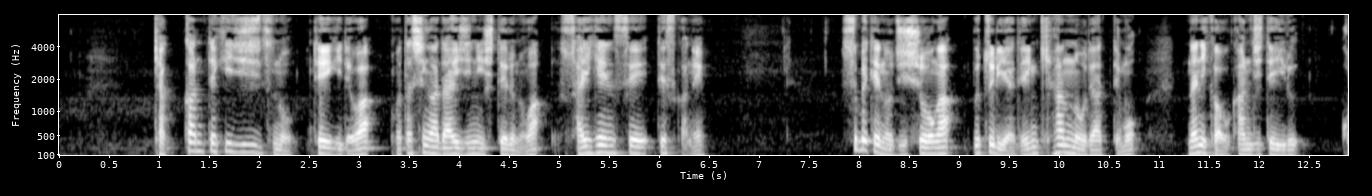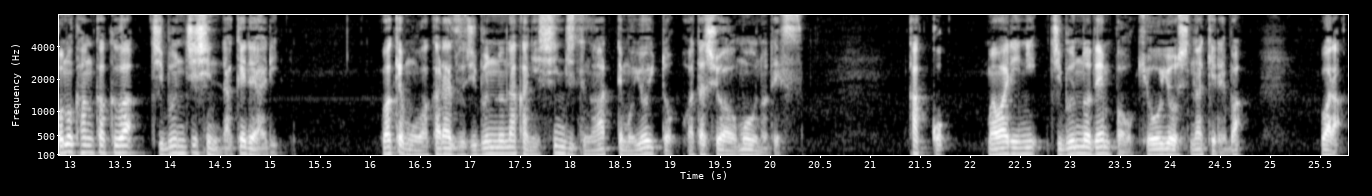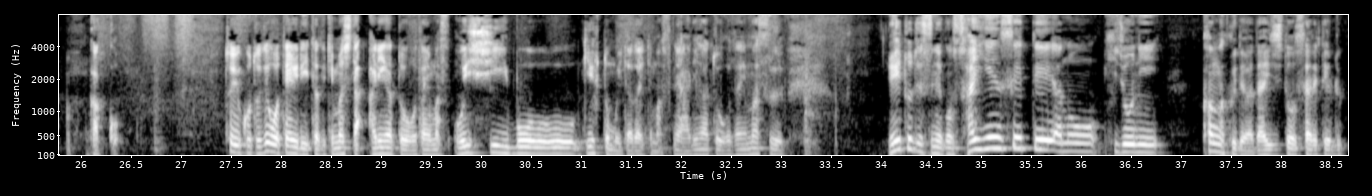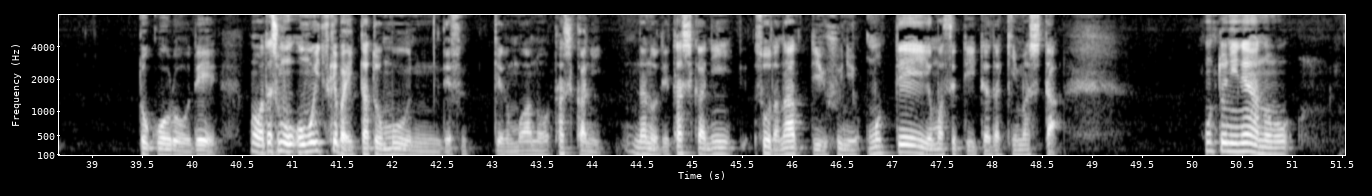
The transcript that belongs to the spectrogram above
客観的事実の定義では私が大事にしているのは再現性ですかね。すべての事象が物理や電気反応であっても何かを感じている。この感覚は自分自身だけであり、わけもわからず自分の中に真実があっても良いと私は思うのです。かっこ、周りに自分の電波を強要しなければ、わら、かっこ、ということでお便りいただきました。ありがとうございます。美味しい棒ギフトもいただいてますね。ありがとうございます。えーとですね、この再現性って、あの、非常に科学では大事とされているところで、まあ、私も思いつけば言ったと思うんですけども、あの、確かに、なので確かにそうだなっていうふうに思って読ませていただきました。本当にね、あの、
